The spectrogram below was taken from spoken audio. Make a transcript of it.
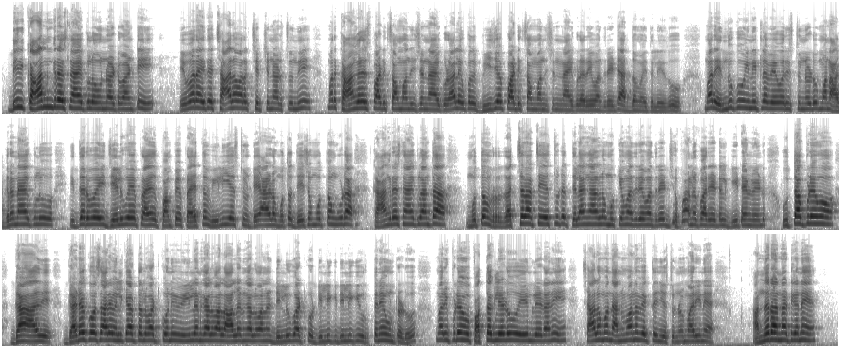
దీని కాంగ్రెస్ నాయకులు ఉన్నటువంటి ఎవరైతే చాలా వరకు చర్చ నడుస్తుంది మరి కాంగ్రెస్ పార్టీకి సంబంధించిన నాయకుడా లేకపోతే బీజేపీ పార్టీకి సంబంధించిన నాయకుడా రేవంత్ రెడ్డి అర్థమవుతలేదు మరి ఎందుకు ఈయన ఇట్లా వ్యవహరిస్తున్నాడు? మన అగ్రనాయకులు ఇద్దరు పోయి జైలు పోయే ప్రయ పంపే ప్రయత్నం వీలు చేస్తుంటే ఆడ మొత్తం దేశం మొత్తం కూడా కాంగ్రెస్ నాయకులంతా మొత్తం రచ్చ రచ్చ చేస్తుంటే తెలంగాణలో ముఖ్యమంత్రి రేవంత్ రెడ్డి జపాన్ పర్యటనలు ఈ టైంలో వేయండు ఉత్తప్పుడేమో గా అది గడకోసారి హెలికాప్టర్లు పట్టుకొని వీళ్ళని కలవాలి వాళ్ళని కలవాలని ఢిల్లీ పట్టుకో ఢిల్లీకి ఢిల్లీకి ఉరుకుతూనే ఉంటాడు. మరి ఇప్పుడేమో పత్తకు లేడు ఏం లేడని చాలామంది అనుమానం వ్యక్తం చేస్తున్నారు మరి అందరూ అన్నట్టుగానే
